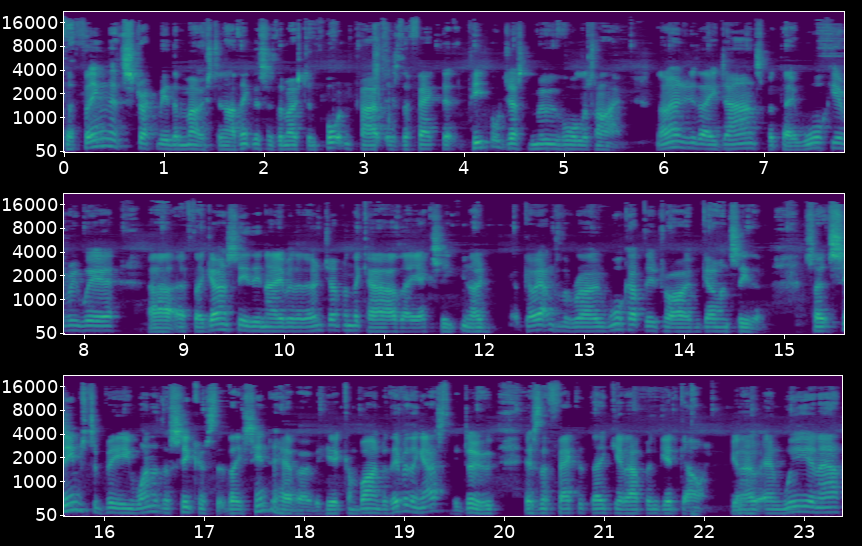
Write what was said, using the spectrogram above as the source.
The thing that struck me the most, and I think this is the most important part, is the fact that people just move all the time. Not only do they dance, but they walk everywhere. Uh, if they go and see their neighbour, they don't jump in the car. They actually, you know, go out into the road, walk up their drive, and go and see them. So it seems to be one of the secrets that they seem to have over here, combined with everything else they do, is the fact that they get up and get going. You know, and we in our,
